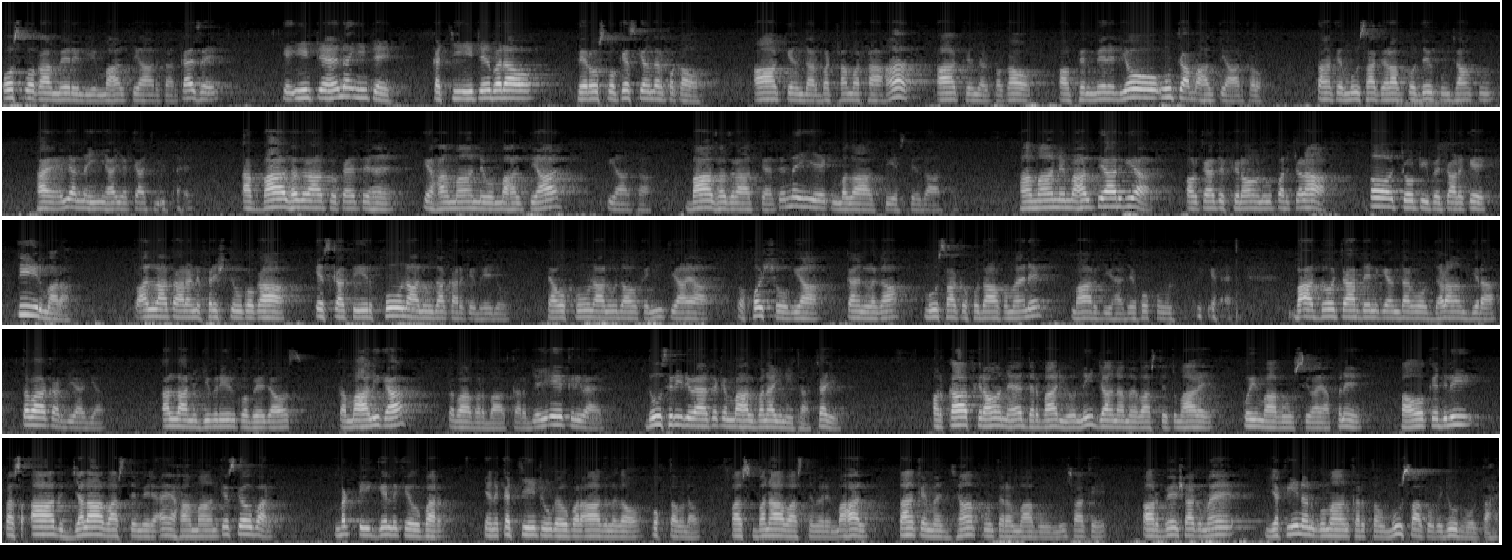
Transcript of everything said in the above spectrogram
اس کو کہا، میرے لیے محل تیار کر۔ کیسے؟ کہ اینٹیں ہیں نا اینٹیں۔ کچی اینٹیں بناؤ، پھر اس کو کس کے اندر پکاؤ؟ آگ کے اندر۔ بٹھا مٹھا ہاں؟ آگ کے اندر پکاؤ اور پھر میرے لیے اونچا محل تیار کرو۔ تاکہ موسا کے رب کو دیکھوں، جھانکوں۔ ہے یا نہیں ہے یا کیا چیز ہے۔ اب بعض حضرات تو کہتے ہیں کہ حمان نے وہ محل تیار کیا تھا۔ بعض حضرات کہتے نہیں ایک مذاق تھی، استعداد تھی۔ حمان نے محل تیار کیا اور کہتے فرعون اوپر چڑھا اور چوٹی پہ چڑھ کے تیر مارا۔ تو اللہ تعالی نے فرشتوں کو کہا، اس کا تیر خون آلودہ کر کے بھیجو۔ کیا وہ خون آلودہ ہو کے نیچے آیا؟ تو خوش ہو گیا۔ کہنے لگا موسا کے خدا کو میں نے مار دیا ہے۔ دیکھو خون بعد دو چار دن کے اندر وہ دھڑام گرا، تباہ کر دیا گیا۔ اللہ نے جبریل کو بھیجا، اس کا محل کا تباہ برباد کر دیا۔ یہ ایک روایت۔ دوسری روایت ہے کہ محل بنا ہی نہیں تھا۔ چاہیے۔ اور کا فرعون ہے درباری ہو نہیں جانا میں واسطے تمہارے کوئی معبود سوائے اپنے۔ پاؤ کے دلی پس آگ جلا واسطے میرے اے حامان، کس کے اوپر؟ مٹی گل کے اوپر یعنی کچی اینٹوں کے اوپر آگ لگاؤ، پختہ بناؤ۔ پس بنا واسطے میرے محل، تاکہ میں جھانپوں طرح معبود موسا کے۔ اور بے شک میں یقیناً گمان کرتا ہوں موسا کو کہ جھوٹ بولتا ہے۔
